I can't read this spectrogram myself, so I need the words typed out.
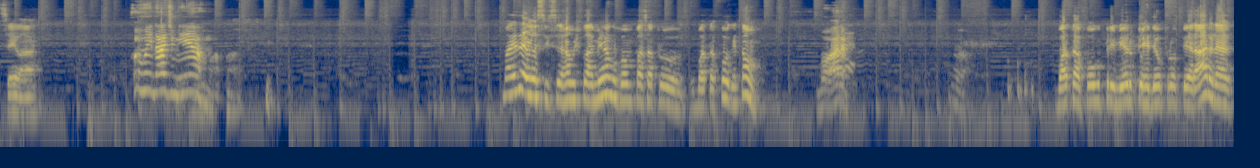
sei lá. Foi ruindade mesmo, rapaz. Mas é isso, encerramos Flamengo, vamos passar pro, pro Botafogo então? Bora! Botafogo primeiro perdeu pro Operário, né?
